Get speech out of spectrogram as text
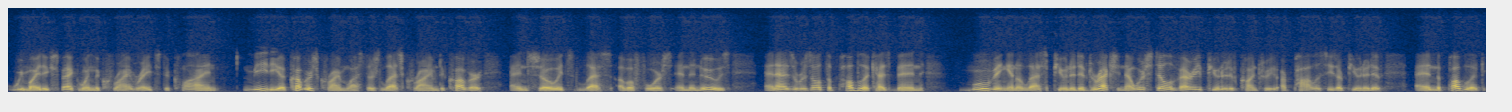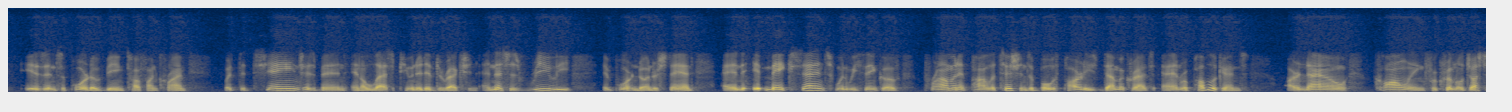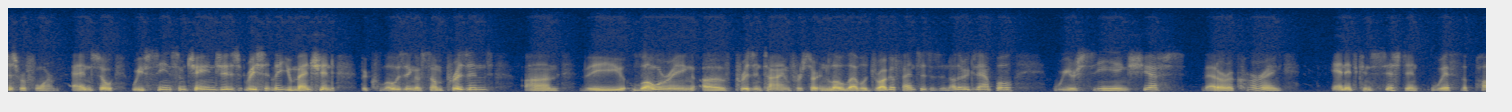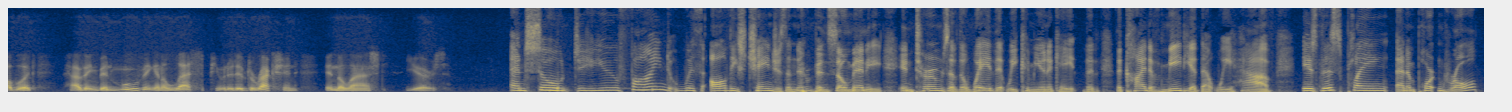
we might expect, when the crime rates decline, media covers crime less. There's less crime to cover, and so it's less of a force in the news. And as a result, the public has been moving in a less punitive direction. Now, we're still a very punitive country, our policies are punitive, and the public is in support of being tough on crime. But the change has been in a less punitive direction. And this is really important to understand. And it makes sense when we think of prominent politicians of both parties, Democrats and Republicans, are now calling for criminal justice reform. And so we've seen some changes recently. You mentioned the closing of some prisons, um, the lowering of prison time for certain low level drug offenses is another example. We are seeing shifts that are occurring, and it's consistent with the public having been moving in a less punitive direction in the last years. And so, do you find with all these changes, and there have been so many in terms of the way that we communicate, the, the kind of media that we have, is this playing an important role?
